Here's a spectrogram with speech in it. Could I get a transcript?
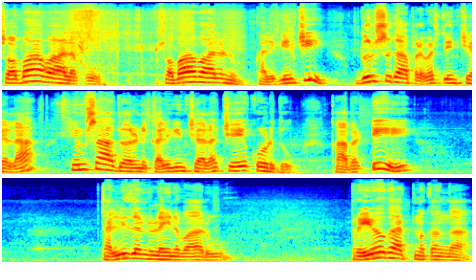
స్వభావాలకు స్వభావాలను కలిగించి దురుసుగా ప్రవర్తించేలా హింసాధోరణి కలిగించేలా చేయకూడదు. కాబట్టి తల్లిదండ్రులైన వారు ప్రయోగాత్మకంగా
